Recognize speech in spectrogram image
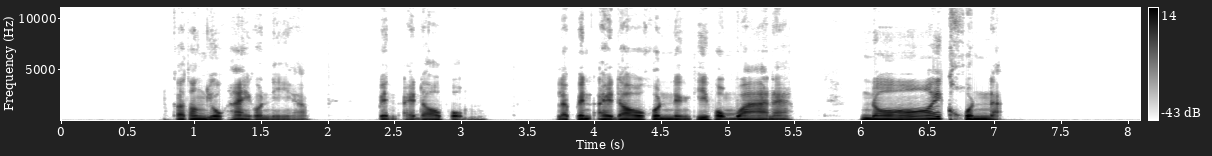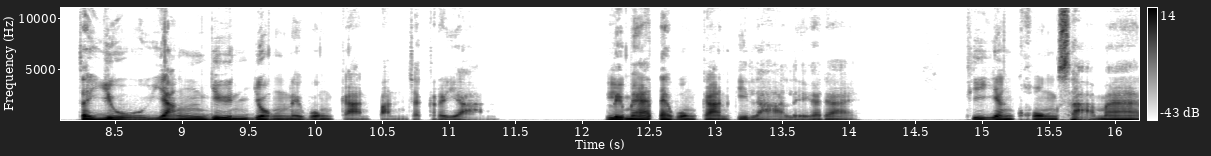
ๆ ก็ต้องยกให้คนนี้ครับ เป็นไอดอลผม และเป็นไอดอลคนหนึ่งที่ผมว่านะ น้อยคนน่ะ จะอยู่ยั้งยืนยงในวงการปั่นจักรยาน หรือแม้แต่วงการกีฬาเลยก็ได้ ที่ยังคงสามารถ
